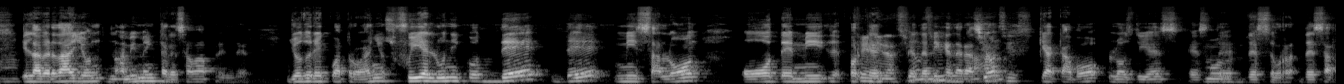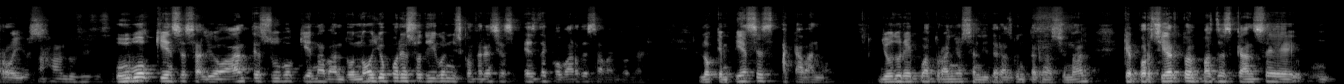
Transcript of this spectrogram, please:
Ah. Y la verdad, yo, a mí me interesaba aprender. Yo duré cuatro años, fui el único de, de mi salón o de mi, porque Generación, de mi sí. generación Ajá, que acabó los 10 este, desarrollos. Ajá, los dices. Hubo quien se salió antes, hubo quien abandonó. Yo por eso digo en mis conferencias, es de cobardes abandonar. Lo que empieces, acábalo. Yo duré cuatro años en liderazgo internacional, que por cierto, en paz descanse, un,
